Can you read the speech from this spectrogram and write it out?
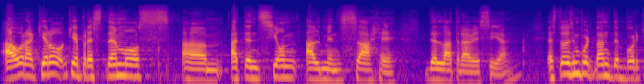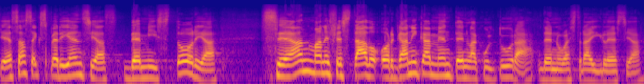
Ahora quiero que prestemos um, atención al mensaje de la travesía. Esto es importante porque esas experiencias de mi historia se han manifestado orgánicamente en la cultura de nuestra iglesia.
